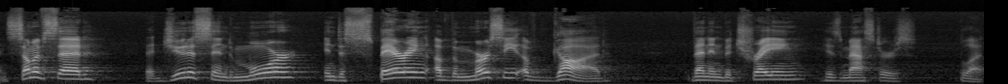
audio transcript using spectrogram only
And some have said that Judas sinned more in despairing of the mercy of God than in betraying his master's blood.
